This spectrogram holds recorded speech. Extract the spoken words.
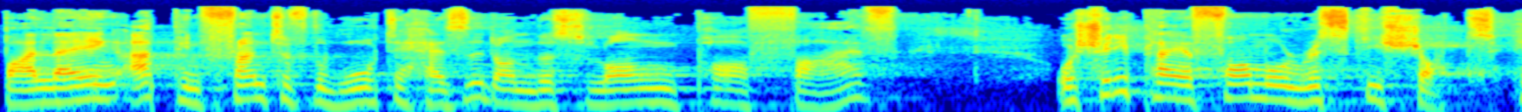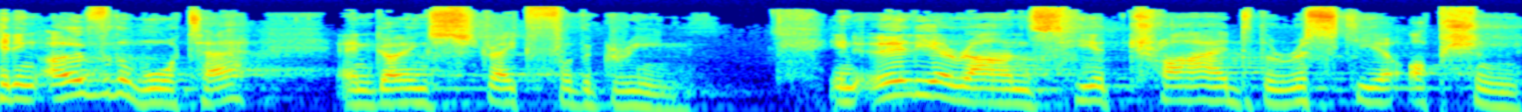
by laying up in front of the water hazard on this long par five? Or should he play a far more risky shot, heading over the water and going straight for the green? In earlier rounds, he had tried the riskier option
